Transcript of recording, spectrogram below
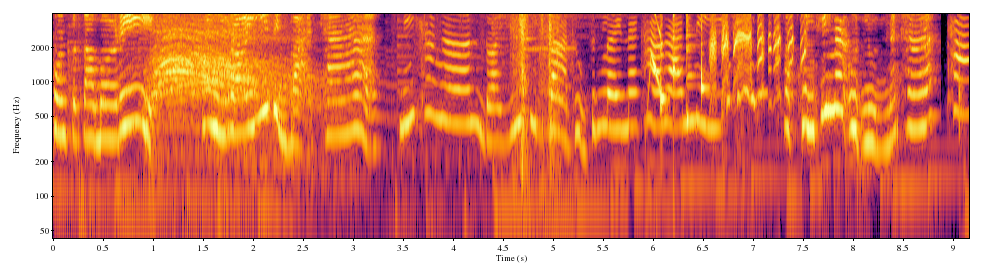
ค่ะโคนสตรอเบอรี่ 120 บาทค่ะ นี่ค่ะเงิน 120 บาทถูกจังเลยนะคะร้านนี้ ขอบคุณที่มาอุดหนุนนะคะ ค่ะ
